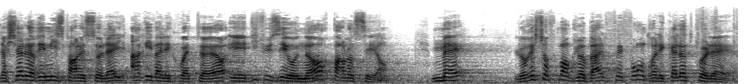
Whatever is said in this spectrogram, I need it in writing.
La chaleur émise par le Soleil arrive à l'équateur et est diffusée au nord par l'océan. Mais le réchauffement global fait fondre les calottes polaires,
